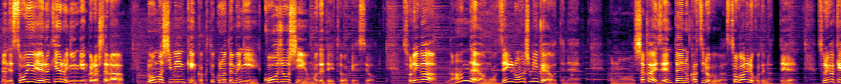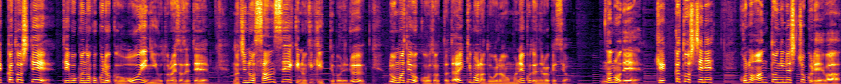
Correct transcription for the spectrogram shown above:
なんでそういうやる気ある人間からしたらローマ市民権獲得のために向上心を持てていたわけですよ。それがなんだよもう全員ローマ市民かよってねあの社会全体の活力がそがれることになってそれが結果として帝国の国力を大いに衰えさせて後の3世紀の危機って呼ばれるローマ帝国を襲った大規模な動乱を招くことになるわけですよ。なので結果としてねこのアントニヌス直令は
